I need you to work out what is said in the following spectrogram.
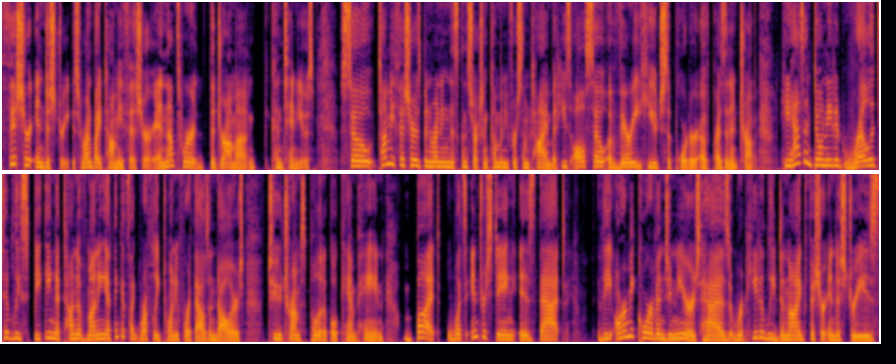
Fisher Industries, run by Tommy Fisher, and that's where the drama continues. So, Tommy Fisher has been running this construction company for some time, but he's also a very huge supporter of President Trump. He hasn't donated, relatively speaking, a ton of money. I think it's like roughly $24,000 to Trump's political campaign. But what's interesting is that the Army Corps of Engineers has repeatedly denied Fisher Industries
